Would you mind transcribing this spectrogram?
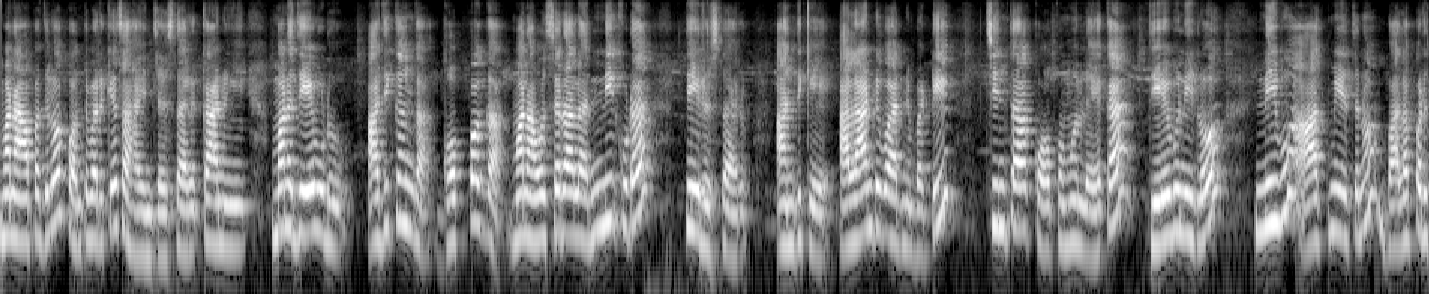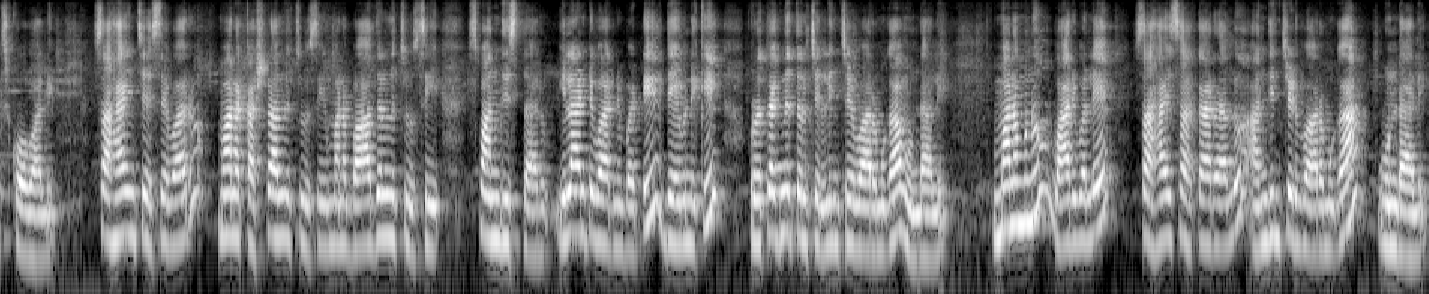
మన ఆపదలో కొంతవరకే సహాయం చేస్తారు. కానీ మన దేవుడు అధికంగా గొప్పగా మన అవసరాలన్నీ కూడా తీరుస్తారు. అందుకే అలాంటి వారిని బట్టి చింత కోపము లేక దేవునిలో నీవు ఆత్మీయతను బలపరుచుకోవాలి. సహాయం చేసేవారు. మన కష్టాలను చూసి మన బాధలను చూసి స్పందిస్తారు. ఇలాంటి వారిని బట్టి దేవునికి కృతజ్ఞతలు చెల్లించే వారముగా ఉండాలి. మనమును వారి వలె సహాయ సహకారాలు అందించే వారముగా ఉండాలి.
